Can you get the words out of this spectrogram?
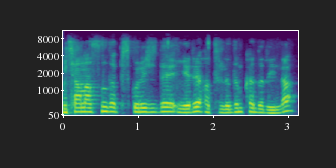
bıçağın aslında psikolojide yeri hatırladığım kadarıyla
